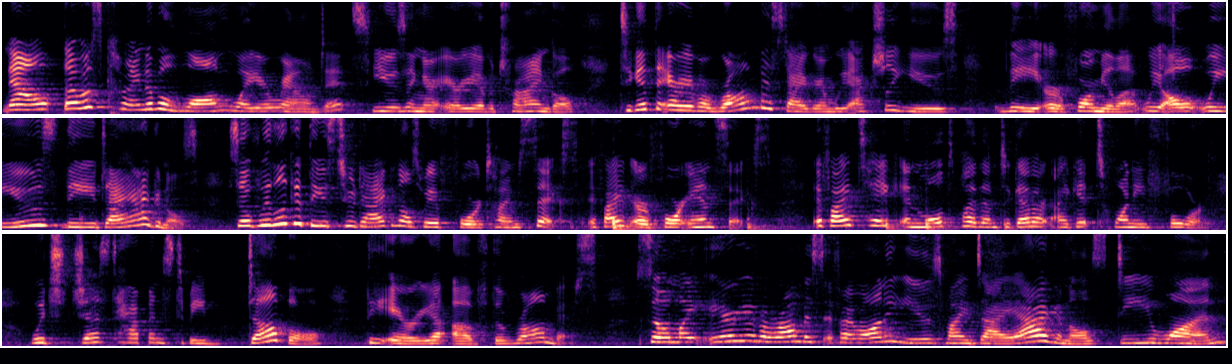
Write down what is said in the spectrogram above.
Now, that was kind of a long way around it, using our area of a triangle. To get the area of a rhombus diagram, we actually use the, or formula, we, all, we use the diagonals. So if we look at these two diagonals, we have 4 times 6, if I, or 4 and 6. If I take and multiply them together, I get 24, which just happens to be double the area of the rhombus. So my area of a rhombus, if I want to use my diagonals, D1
